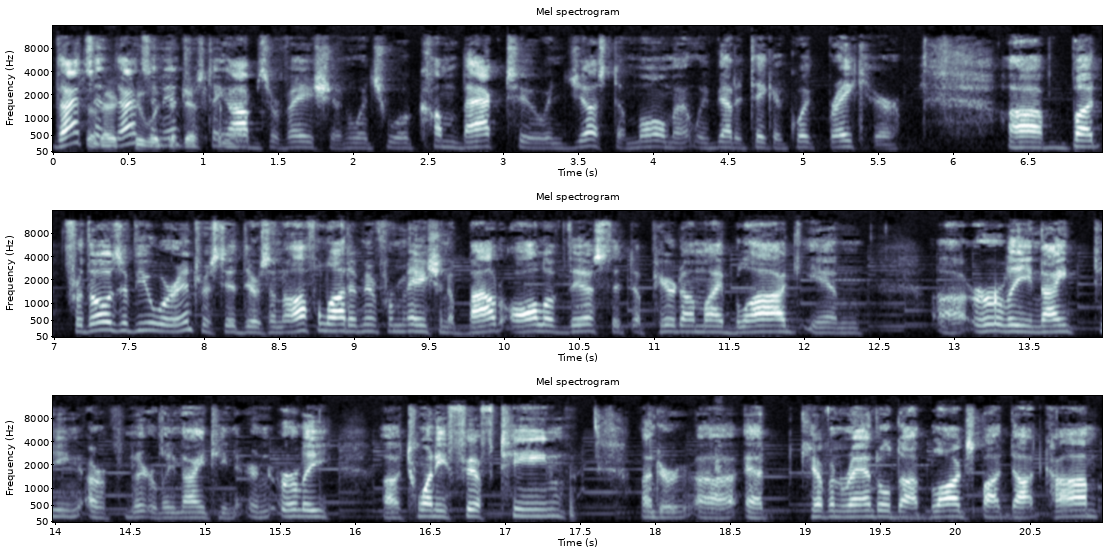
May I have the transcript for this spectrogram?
That's so a, that's an interesting observation, which we'll come back to in just a moment. We've got to take a quick break here. Uh, but for those of you who are interested, there's an awful lot of information about all of this that appeared on my blog in uh, early 19 or early 19 in early uh, 2015 under uh, at kevinrandle.blogspot.com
